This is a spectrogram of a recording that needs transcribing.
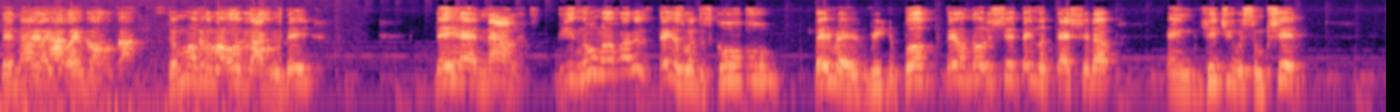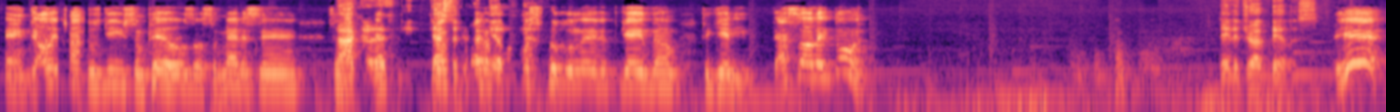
They're not, They're like, not the like, the old doctors. The motherfucking old doctors, they they had knowledge. These new motherfuckers, they just went to school. They ready to read the book. They don't know the shit. They look that shit up and hit you with some shit. And all they trying to do is give you some pills or some medicine. Some Doctor, that's the deal. pharmaceutical nigga gave them to get you. That's all they doing. They the drug dealers. Yeah.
